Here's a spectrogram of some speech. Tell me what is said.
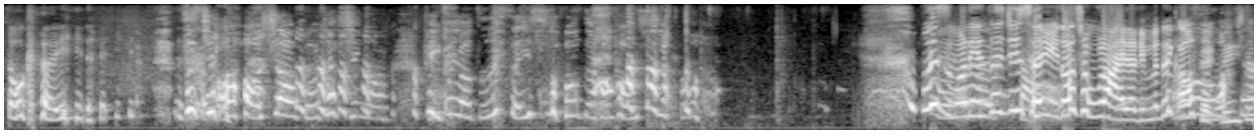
都可以的意思。这句好好笑，国家希望皮肤有的是谁说的？好好笑。为什么连这句成语都出来了？你们在搞什么？等一下，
